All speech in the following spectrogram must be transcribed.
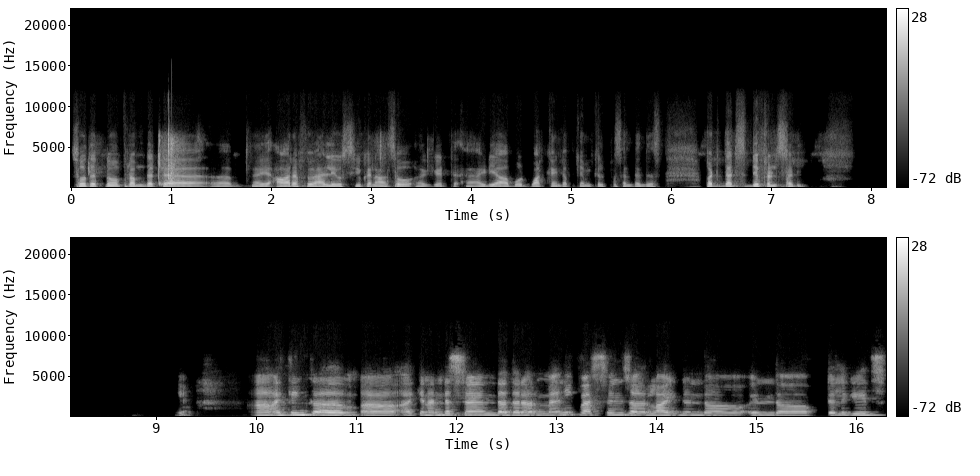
So that no, from that uh, uh, RF values, you can also uh, get idea about what kind of chemical percentages, but that's different study. Yeah. Uh, I think uh, uh, I can understand that there are many questions are lied in the in the delegates.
